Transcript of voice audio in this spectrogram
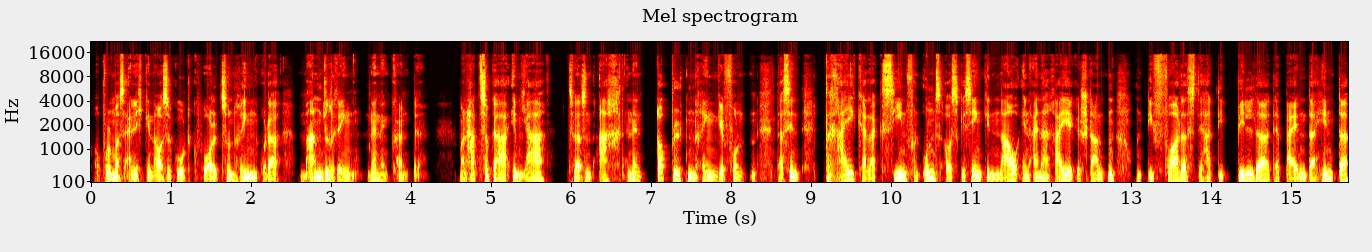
obwohl man es eigentlich genauso gut Quartzonring oder Mandelring nennen könnte. Man hat sogar im Jahr 2008 einen doppelten Ring gefunden. Da sind drei Galaxien von uns aus gesehen genau in einer Reihe gestanden und die vorderste hat die Bilder der beiden dahinter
